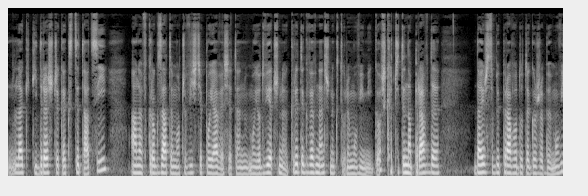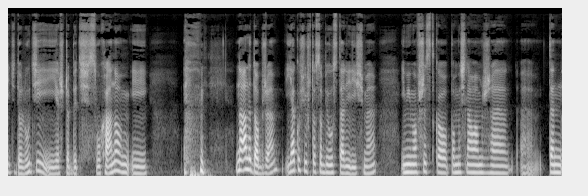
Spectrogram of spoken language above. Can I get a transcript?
lekki dreszczyk ekscytacji, ale w krok za tym oczywiście pojawia się ten mój odwieczny krytyk wewnętrzny, który mówi mi: Gośka, czy ty naprawdę dajesz sobie prawo do tego, żeby mówić do ludzi i jeszcze być słuchaną i. no ale dobrze, jakoś już to sobie ustaliliśmy. I mimo wszystko pomyślałam, że e, ten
